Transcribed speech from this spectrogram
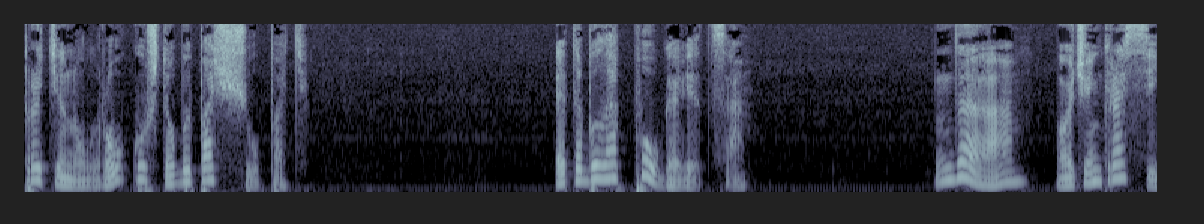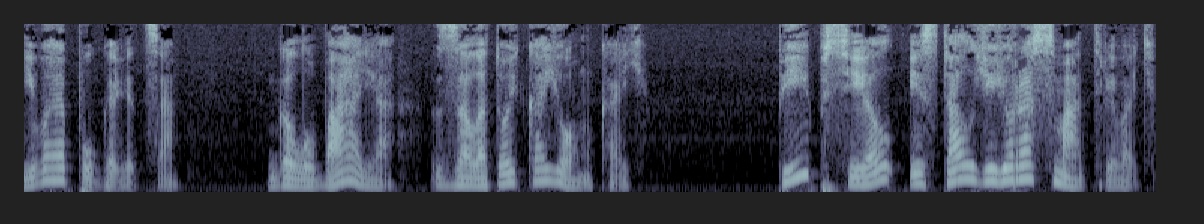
протянул руку, чтобы пощупать. Это была пуговица. Да, очень красивая пуговица. Голубая, с золотой каемкой. Пип сел и стал ее рассматривать.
